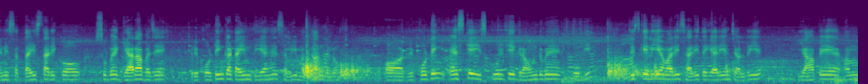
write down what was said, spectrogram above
यानी 27 तारीख को सुबह 11 बजे रिपोर्टिंग का टाइम दिया है सभी मतदान दलों को। और रिपोर्टिंग एस के स्कूल के ग्राउंड में होगी, जिसके लिए हमारी सारी तैयारियाँ चल रही है। यहाँ पे हम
